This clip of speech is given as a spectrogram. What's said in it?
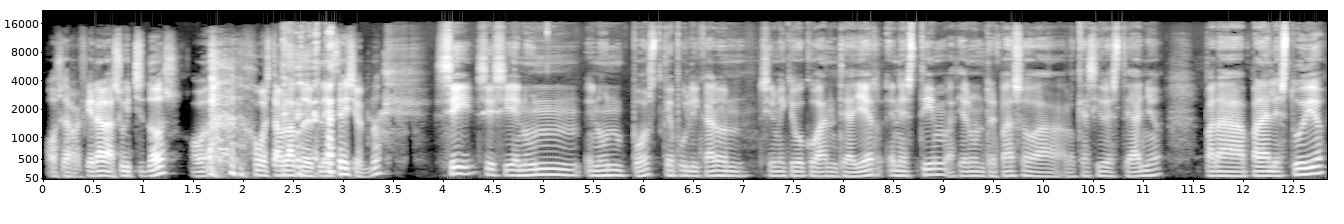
o se refiere a la Switch 2 o, o está hablando de PlayStation, ¿no? Sí, sí, sí. En un, en un post que publicaron, si no me equivoco, anteayer en Steam, hacían un repaso a lo que ha sido este año para, para el estudio.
